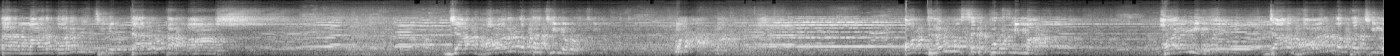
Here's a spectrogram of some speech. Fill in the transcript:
তার মার গর্ভে ছিল তেরোটা মাস। যার হওয়ার কথা ছিল। অধ্যায় মাসের পূর্ণিমা। হয়নি। যার হওয়ার কথা ছিল,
